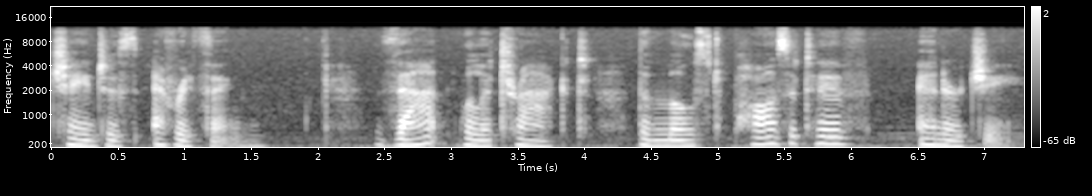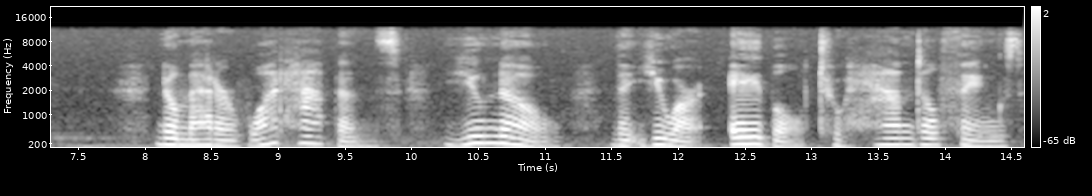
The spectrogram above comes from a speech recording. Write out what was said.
changes everything. That will attract the most positive energy. No matter what happens, you know that you are able to handle things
